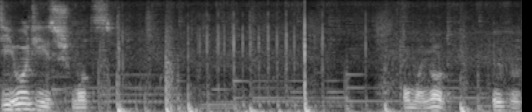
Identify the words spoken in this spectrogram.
Die Ulti ist Schmutz. Oh mein Gott. Hilfe.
